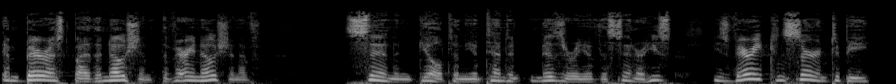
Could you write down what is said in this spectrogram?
embarrassed by the notion, the very notion of sin and guilt and the attendant misery of the sinner. He's, he's very concerned to be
